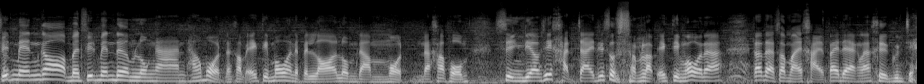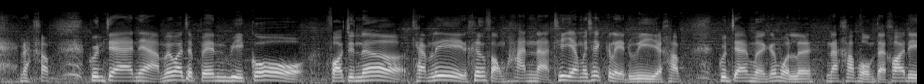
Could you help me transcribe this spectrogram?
ฟิตเมนต์ก็เป็นฟิตเมนต์เดิมโรงงานทั้งหมดนะครับเอ็กติโมเนี่ยเป็นล้อลมดำหมดนะครับผมสิ่งเดียวที่ขัดใจที่สุดสำหรับเอ็กติโมนะตั้งแต่สมัยขายป้ายแดงแล้วคือกุญแจนะครับกุญแจเนี่ยไม่ว่าจะเป็น v ีโก้ Fortuner Camry เครื่อง 2,000อะที่ยังไม่ใช่เกรด V ครับกุญแจเหมือนกันหมดเลยนะครับผมแต่ข้อดี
